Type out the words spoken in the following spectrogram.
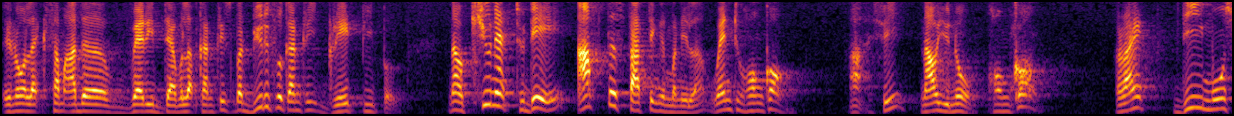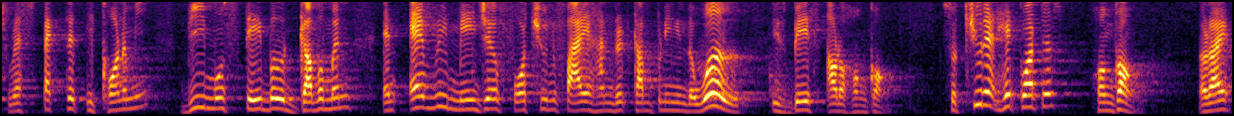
you know, like some other very developed countries, but beautiful country, great people. Now, QNet today, after starting in Manila, went to Hong Kong. Ah, see, now you know, Hong Kong, right? The most respected economy, the most stable government, and every major Fortune 500 company in the world is based out of Hong Kong. So QNet headquarters, Hong Kong, all right?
